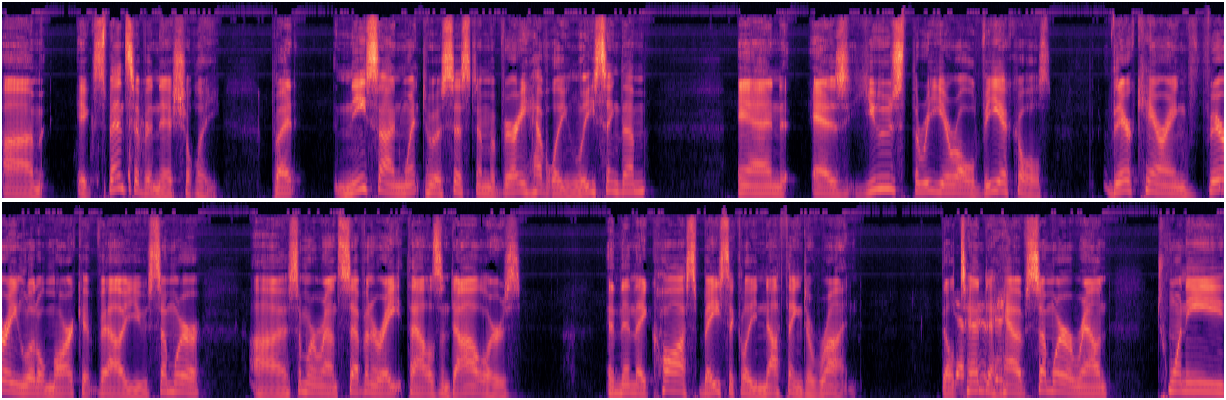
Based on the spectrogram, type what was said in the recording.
um, expensive initially, but Nissan went to a system of very heavily leasing them. And as used three year old vehicles, they're carrying very little market value, somewhere uh, somewhere around seven or eight thousand dollars and then they cost basically nothing to run. They'll yeah, tend to have somewhere around 20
